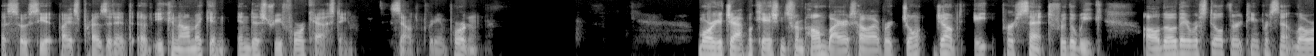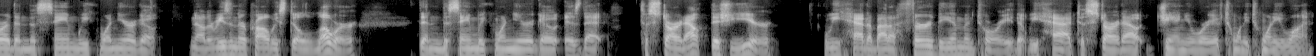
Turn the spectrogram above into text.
Associate Vice President of Economic and Industry Forecasting. Sounds pretty important. Mortgage applications from homebuyers, however, jumped 8% for the week, although they were still 13% lower than the same week one year ago. Now, the reason they're probably still lower than the same week one year ago is that to start out this year, we had about a third the inventory that we had to start out January of 2021.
